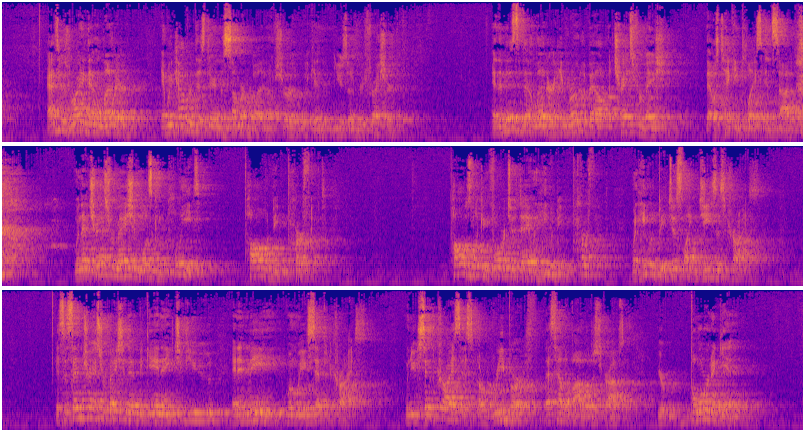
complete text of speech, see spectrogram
As he was writing that letter, and we covered this during the summer, but I'm sure that we can use a refresher. In the midst of that letter, he wrote about a transformation that was taking place inside of him. When that transformation was complete, Paul would be perfect. Paul was looking forward to a day when he would be perfect, when he would be just like Jesus Christ. It's the same transformation that began in each of you and in me when we accepted Christ. When you accept Christ, it's a rebirth. That's how the Bible describes it. You're born again.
